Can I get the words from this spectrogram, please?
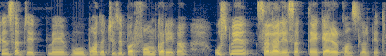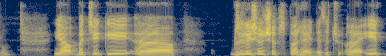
किन सब्जेक्ट में वो बहुत अच्छे से परफॉर्म करेगा, उसमें सलाह ले सकते हैं कैरियर काउंसलर के थ्रू या बच्चे के रिलेशनशिप्स पर है, जैसे एट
